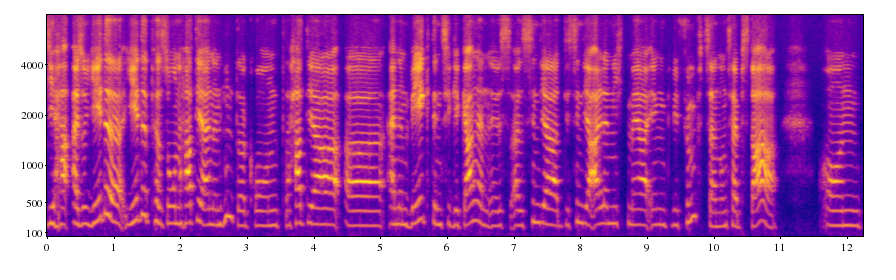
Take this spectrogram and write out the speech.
die also jede, jede Person hat ja einen Hintergrund, hat ja äh, einen Weg, den sie gegangen ist. Also sind ja, die sind ja alle nicht mehr irgendwie 15 und selbst da. Und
